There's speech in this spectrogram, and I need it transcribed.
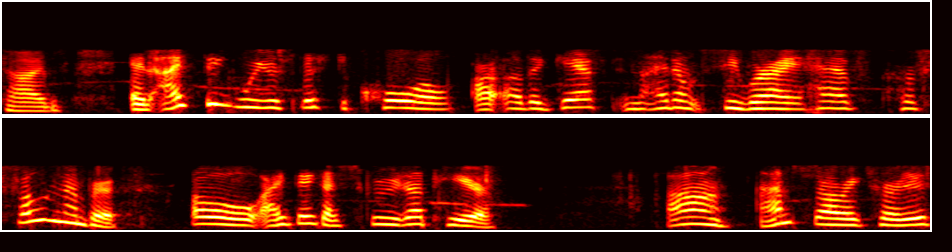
Times. And I think we were supposed to call our other guest, and I don't see where I have her phone number. Oh, I think I screwed up here. Ah, I'm sorry, Curtis.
